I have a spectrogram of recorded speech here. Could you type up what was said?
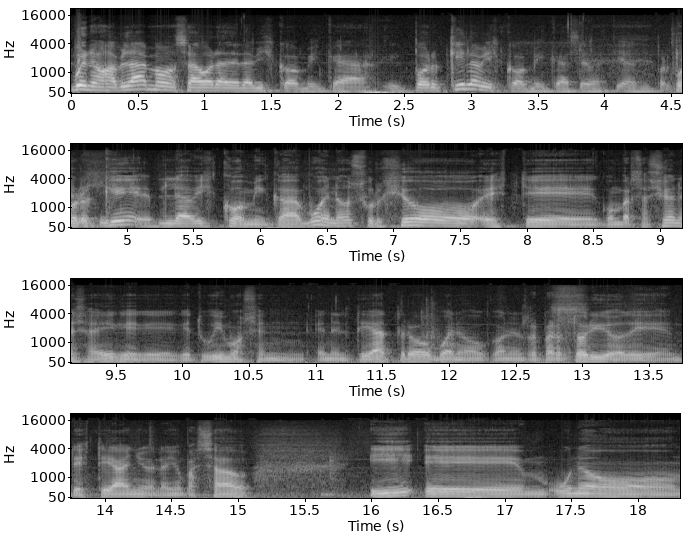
Bueno, hablamos ahora de la viscómica. ¿Por qué la viscómica, Sebastián? ¿Por qué, ¿Por qué la viscómica? Bueno, surgió este, conversaciones ahí que, que- que tuvimos en, en el teatro, bueno, con el repertorio de, de este año, del año pasado, y eh, uno,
